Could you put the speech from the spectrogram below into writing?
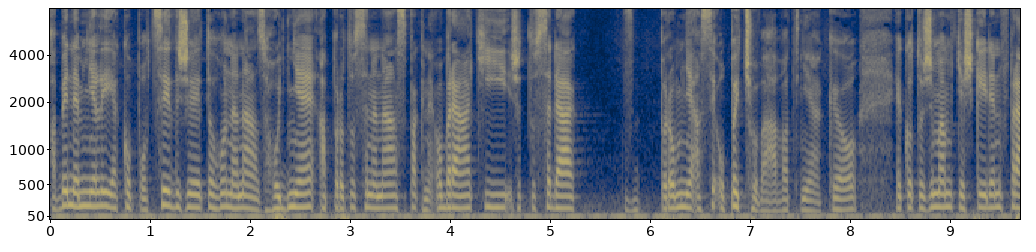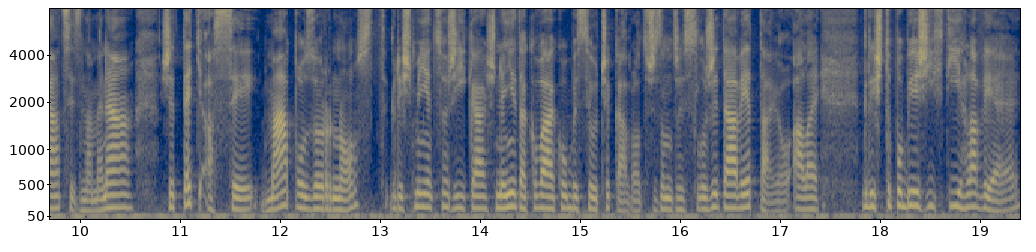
aby neměli jako pocit, že je toho na nás hodně a proto se na nás pak neobrátí, že to se dá pro mě asi opečovávat nějak, jo. Jako to, že mám těžký den v práci, znamená, že teď asi má pozornost, když mi něco říkáš, není taková, jakou by si očekávala, což je samozřejmě složitá věta, jo, ale když to poběží v té hlavě,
